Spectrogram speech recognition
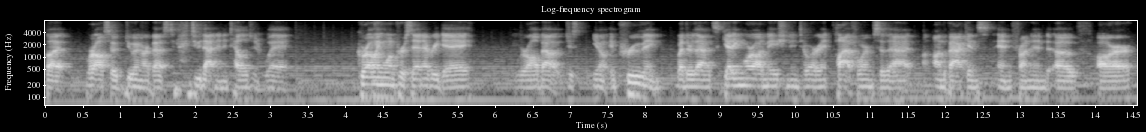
But we're also doing our best to do that in an intelligent way. Growing 1% every day we're all about just you know improving whether that's getting more automation into our platform so that on the back end and front end of our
